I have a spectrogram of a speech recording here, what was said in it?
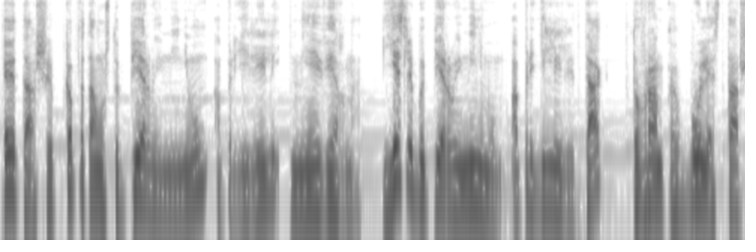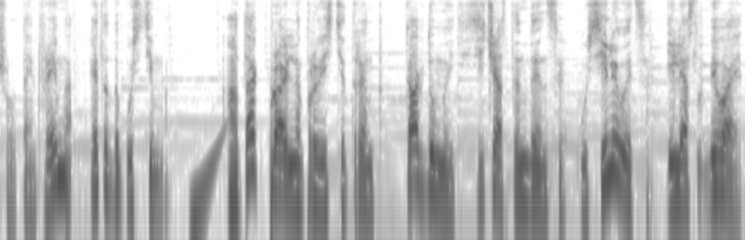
Это ошибка, потому что первый минимум определили неверно. Если бы первый минимум определили так, то в рамках более старшего таймфрейма это допустимо. А так правильно провести тренд. Как думаете, сейчас тенденция усиливается или ослабевает?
